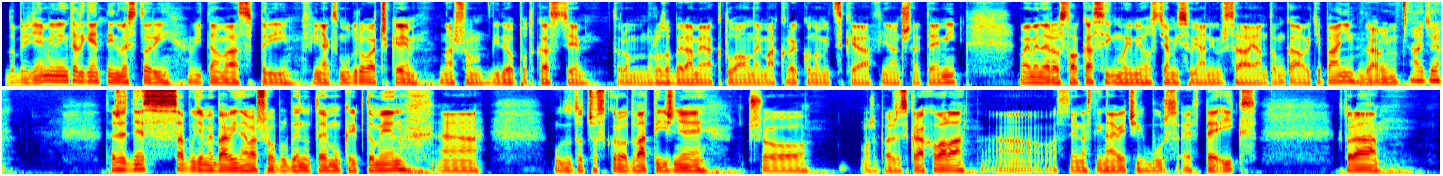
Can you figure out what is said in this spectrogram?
Dobrý deň, milí inteligentní investori. Vítam vás pri Finax Mudrovačke, našom videopodcaste ktorom rozoberáme aktuálne makroekonomické a finančné témy. Moje meno je Roslav Kasík, mojimi hostiami sú Jan Jursa a Jan Tomka. Ahojte páni. Zdravím. Ahojte. Takže dnes sa budeme baviť na vašu obľúbenú tému kryptomien. A budú to čo skoro dva týždne, čo môžem povedať, že skrachovala. A vlastne jedna z tých najväčších burs FTX, ktorá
